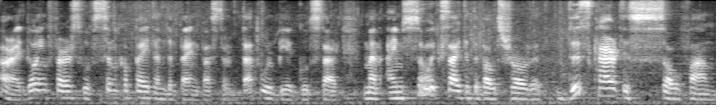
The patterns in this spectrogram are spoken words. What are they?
Alright, going first with Syncopate and the Bankbuster. That will be a good start. Man, I'm so excited about Sheoldred. This card is so fun.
